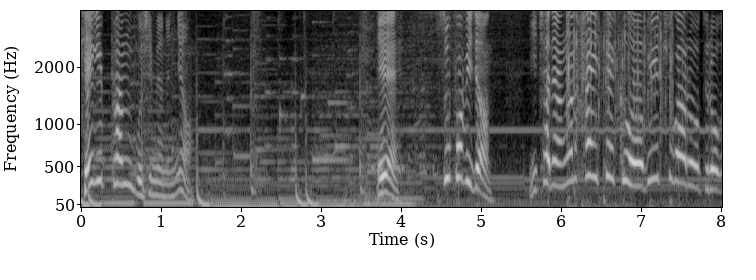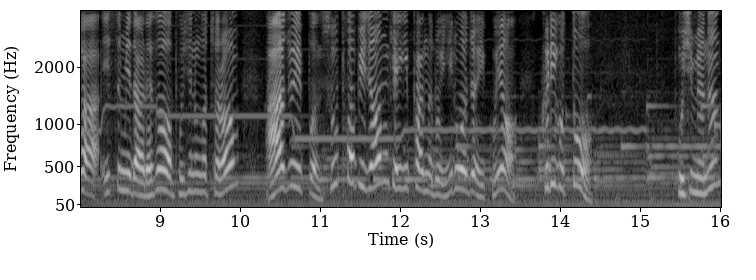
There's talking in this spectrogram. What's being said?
계기판 보시면은요, 예, 슈퍼비전. 이 차량은 하이테크업이 추가로 들어가 있습니다. 그래서 보시는 것처럼 아주 이쁜 슈퍼비전 계기판으로 이루어져 있고요. 그리고 또 보시면은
